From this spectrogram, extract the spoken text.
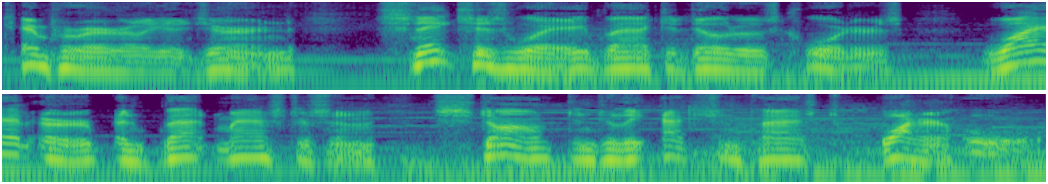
temporarily adjourned, snakes his way back to Dodo's quarters, Wyatt Earp and Bat Masterson stomped into the action-packed waterhole.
